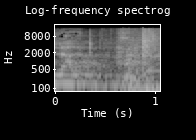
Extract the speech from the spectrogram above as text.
blood.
